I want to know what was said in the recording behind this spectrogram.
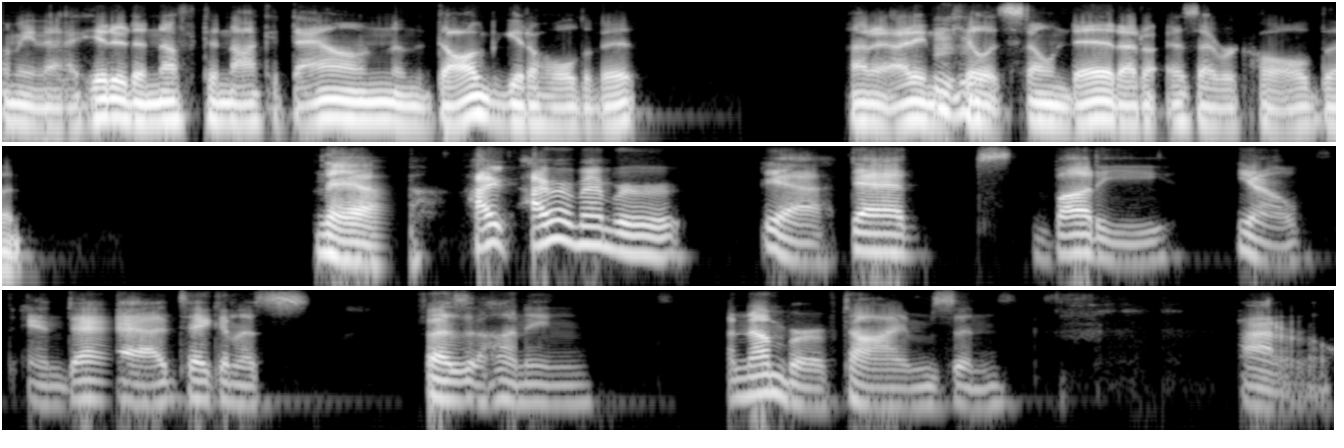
I mean, I hit it enough to knock it down and the dog to get a hold of it. I, don't- I didn't kill it stone dead, I don't, as I recall, but Yeah. I I remember yeah, Dad's buddy, you know, and Dad taking us pheasant hunting a number of times and I don't know.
